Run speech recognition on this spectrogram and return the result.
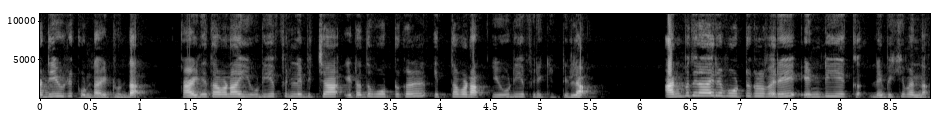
അടിയൊഴുക്കുണ്ടായിട്ടുണ്ട്. കഴിഞ്ഞ തവണ യു ഡി എഫിന് ലഭിച്ച ഇടതു വോട്ടുകൾ ഇത്തവണ യു ഡി എഫിന് കിട്ടില്ല. അൻപതിനായിരം വോട്ടുകൾ വരെ എൻ ഡി എക്ക് ലഭിക്കുമെന്ന്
